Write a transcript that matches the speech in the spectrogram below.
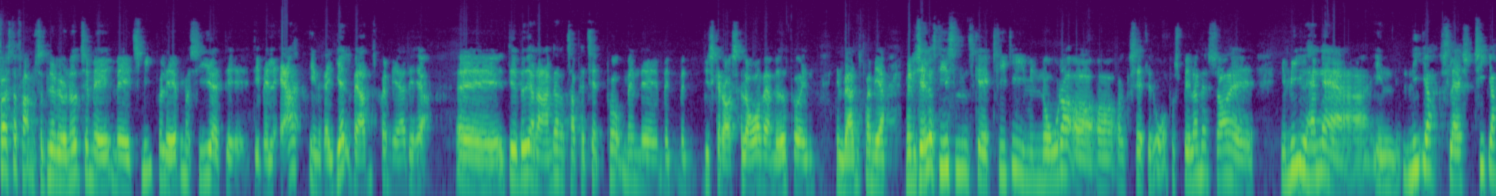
først og fremmest så bliver vi jo nødt til med, med et smil på læben at sige, at det, det vel er en reel verdenspremiere det her. Øh, det ved jeg, der er andre, der tager patent på, men, øh, men, men vi skal da også have lov at være med på en, en verdenspremiere. Men hvis jeg ellers lige sådan skal kigge i mine noter og, og, og sætte lidt ord på spillerne, så øh, Emil han er en 9'er slash 10'er,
